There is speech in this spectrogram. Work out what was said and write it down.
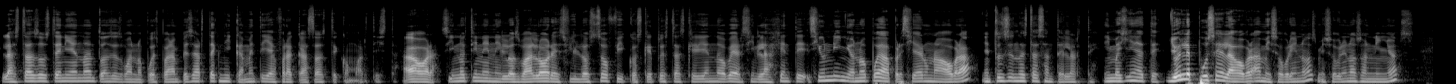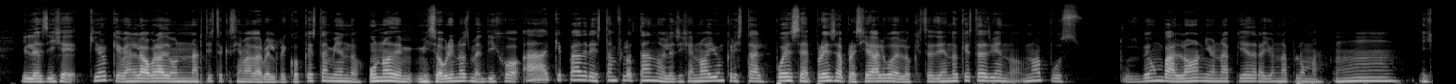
la está sosteniendo, entonces, bueno, pues para empezar, técnicamente ya fracasaste como artista. Ahora, si no tiene ni los valores filosóficos que tú estás queriendo ver, si la gente, si un niño no puede apreciar una obra, entonces no estás ante el arte. Imagínate, yo le puse la obra a mis sobrinos, mis sobrinos son niños, y les dije, quiero que vean la obra de un artista que se llama Gabriel Rico. ¿Qué están viendo? Uno de mis sobrinos me dijo, ah, qué padre, están flotando. Y les dije, no hay un cristal. ¿Puedes, puedes apreciar algo de lo que estás viendo? ¿Qué estás viendo? No, pues pues veo un balón y una piedra y una pluma. Mm, y,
